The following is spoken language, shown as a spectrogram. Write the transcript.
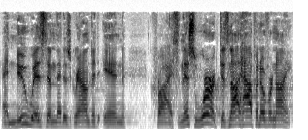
and new wisdom that is grounded in Christ. And this work does not happen overnight.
